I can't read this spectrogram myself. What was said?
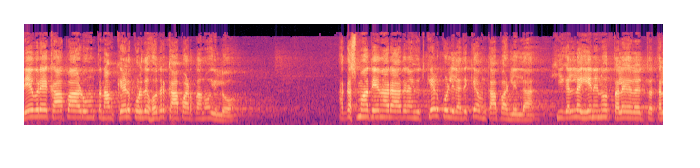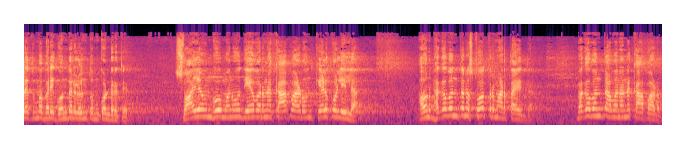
ದೇವರೇ ಕಾಪಾಡು ಅಂತ ನಾವು ಕೇಳ್ಕೊಳ್ಳದೆ ಹೋದರೆ ಕಾಪಾಡ್ತಾನೋ ಇಲ್ಲೋ? ಅಕಸ್ಮಾತ್ ಏನಾರ ಆದರೆ ನಾವು ಇವತ್ತು ಕೇಳ್ಕೊಳ್ಳಿಲ್ಲ, ಅದಕ್ಕೆ ಅವನು ಕಾಪಾಡಲಿಲ್ಲ. ಹೀಗೆಲ್ಲ ಏನೇನೋ ತಲೆ ತಲೆ ತುಂಬ ಬರೀ ಗೊಂದಲಗಳನ್ನು ತುಂಬಿಕೊಂಡಿರುತ್ತೆ. ಸ್ವಯಂಭೂ ಮನು ದೇವರನ್ನ ಕಾಪಾಡು ಅಂತ ಕೇಳ್ಕೊಳ್ಳಿಲ್ಲ. ಅವನು ಭಗವಂತನ ಸ್ತೋತ್ರ ಮಾಡ್ತಾ ಇದ್ದ. ಭಗವಂತ ಅವನನ್ನು ಕಾಪಾಡ್ದ.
